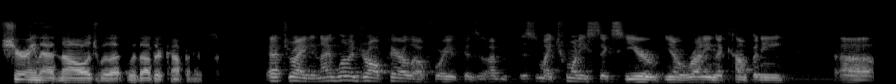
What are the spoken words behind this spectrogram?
sharing that knowledge with, with other companies. That's right, and I want to draw a parallel for you because this is my 26th year, you know, running a company. Uh,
